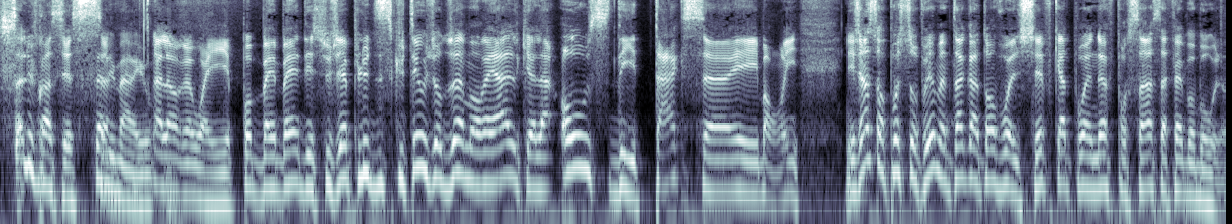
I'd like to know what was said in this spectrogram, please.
Salut Francis. Salut Mario. Alors, euh, ouais, il n'y a pas ben ben des sujets plus discutés aujourd'hui à Montréal que la hausse des taxes. euh, et bon, les gens sont pas surpris. En même temps, quand on voit le chiffre, 4,9% ça fait bobo, là.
